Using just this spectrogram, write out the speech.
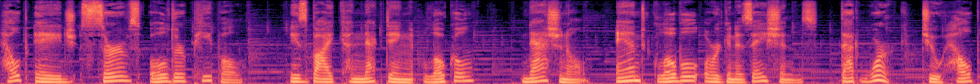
HelpAge serves older people is by connecting local, national, and global organizations that work to help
